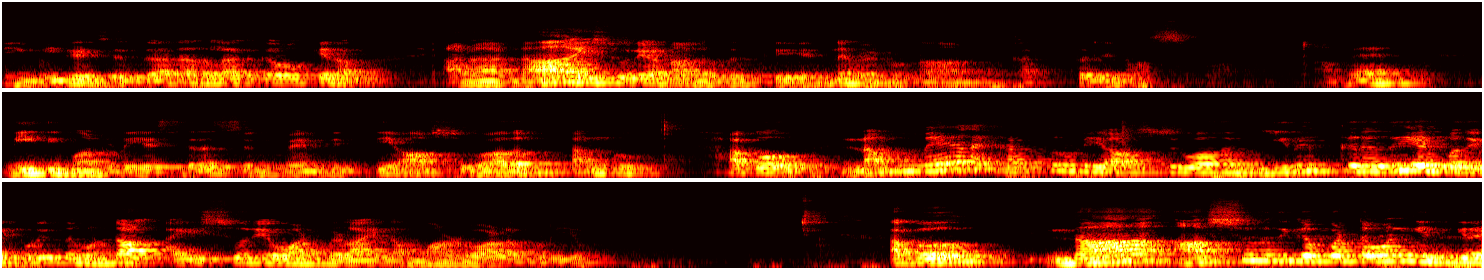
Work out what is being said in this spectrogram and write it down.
நீங்க பில்கேட்ஸ் இருக்கிறாரு அதெல்லாம் இருக்க ஓகே தான். ஆனா நான் ஐஸ்வர்யவான் ஆகிறதுக்கு என்ன வேணும்னா கர்த்தரின் ஆசீர்வாதம். அவன் நீதிமானுடைய சிரசின் மேல் நித்திய ஆசீர்வாதம் தங்கும். அப்போ நம் மேல கர்த்தருடைய ஆசீர்வாதம் இருக்கிறது என்பதை புரிந்து கொண்டால் ஐஸ்வர்யவான்களாய் நம்மால் வாழ முடியும். அப்போ நான் ஆசீர்வதிக்கப்பட்டவன் என்கிற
